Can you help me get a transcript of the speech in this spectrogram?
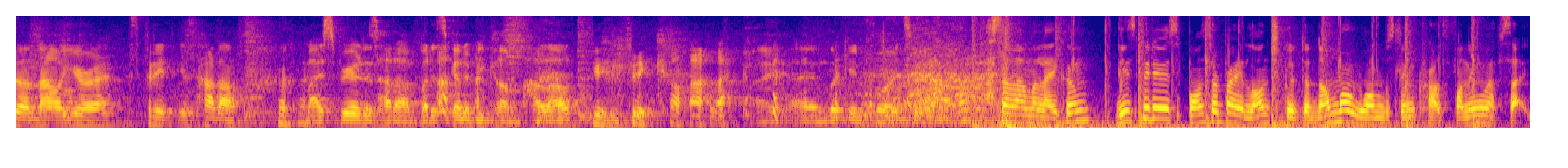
So now your spirit is haram. My spirit is haram, but it's gonna become halal. Become halal. I, I am looking forward to it. Assalamu alaikum. This video is sponsored by LaunchGood, the number one Muslim crowdfunding website.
